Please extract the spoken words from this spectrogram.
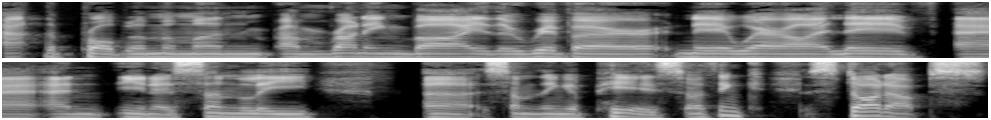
at the problem. I'm I'm running by the river near where I live, uh, and you know suddenly. Uh, something appears. So I think startups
